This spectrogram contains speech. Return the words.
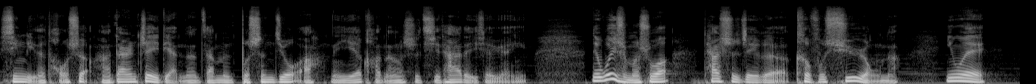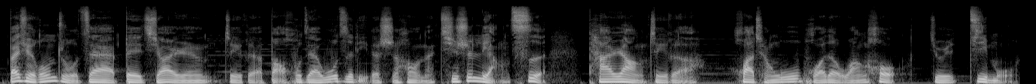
心理的投射啊。当然这一点呢，咱们不深究啊。那也可能是其他的一些原因。那为什么说他是这个克服虚荣呢？因为。白雪公主在被小矮人这个保护在屋子里的时候呢，其实两次，她让这个化成巫婆的王后，就是继母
